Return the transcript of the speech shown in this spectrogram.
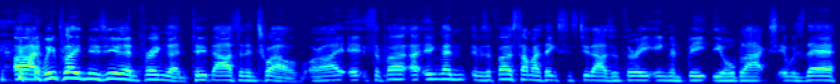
all right, we played New Zealand for England, 2012. All right, it's the first uh, England. It was the first time I think since 2003 England beat the All Blacks. It was their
